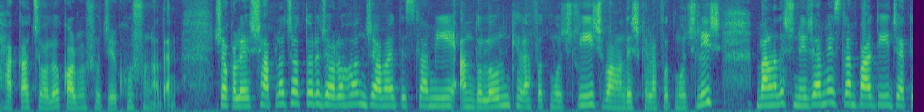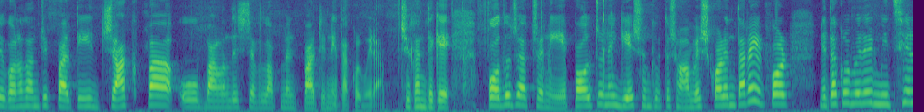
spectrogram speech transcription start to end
ঢাকা চলো কর্মসূচির ঘোষণা দেন। সকালে শাপলা চত্বরে জড়ো হন জামায়াত ইসলামী আন্দোলন, খেলাফত মজলিস, বাংলাদেশ খেলাফত মজলিস, বাংলাদেশ নিজামে ইসলাম পার্টি, জাতীয় গণতান্ত্রিক পার্টি জাকপা ও বাংলাদেশ ডেভেলপমেন্ট পার্টি নেতাকর্মীরা। সেখান থেকে পদযাত্রা নিয়ে পল্টনে গিয়ে সংক্ষিপ্ত সমাবেশ করেন তারা। এরপর নেতাকর্মীদের মিছিল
